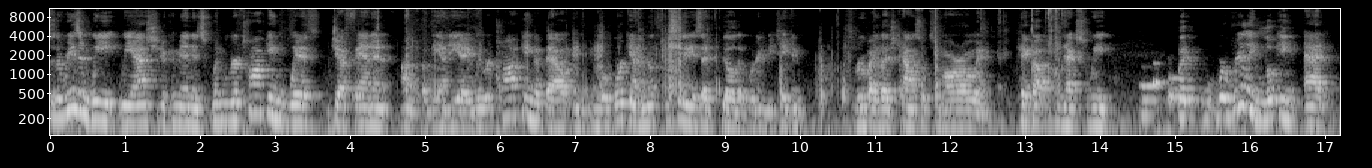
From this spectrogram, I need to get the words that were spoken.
So the reason we, we asked you to come in is when we were talking with Jeff Fannin um, of the NEA, we were talking about, and and we're working on a facilities bill that we're gonna be taken through by Ledge Council tomorrow and pick up next week. But we're really looking at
